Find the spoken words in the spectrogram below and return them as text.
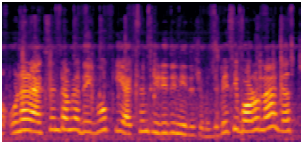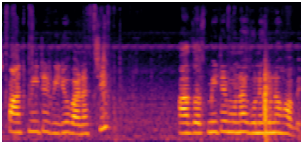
তো ওনার অ্যাকসেন্ট আমরা দেখব কি অ্যাকসেন্ট থ্রিডিতে নিতে চলেছে। বেশি বড় না জাস্ট পাঁচ মিনিটের ভিডিও বানাচ্ছি। পাঁচ দশ মিনিটের মনে হয় গুনে গুনে হবে।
